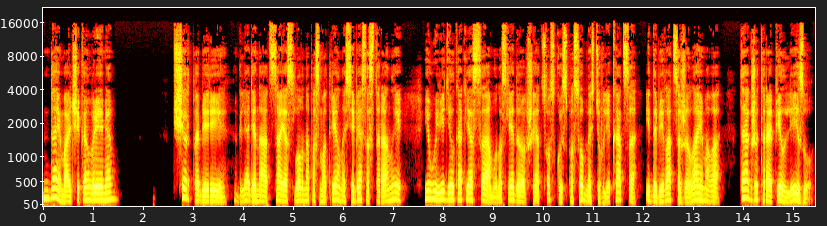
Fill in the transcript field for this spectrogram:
Дай мальчикам время. Черт побери, глядя на отца, я словно посмотрел на себя со стороны и увидел, как я сам, унаследовавший отцовскую способность увлекаться и добиваться желаемого, также торопил Лизу.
